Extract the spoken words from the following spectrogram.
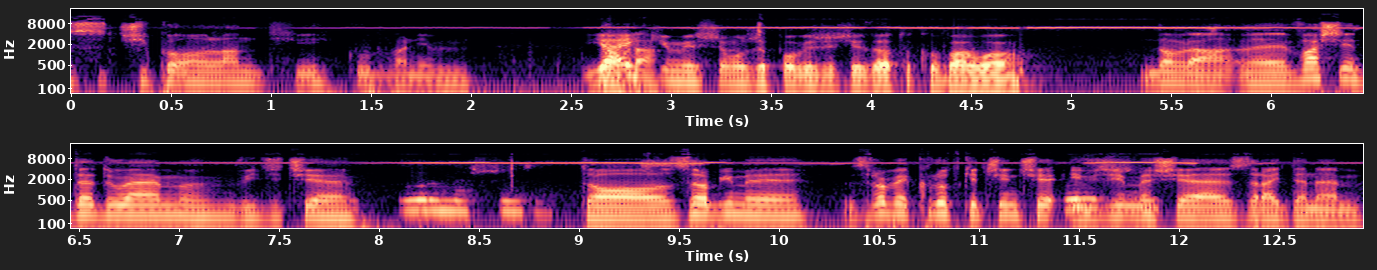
z Cipolandii, kurwa, nie wiem. Jajkiem jeszcze może powie, że cię zaatakowała. Dobra, e, właśnie dedłem, widzicie, to zrobimy, zrobię krótkie cięcie i widzimy się z Raidenem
